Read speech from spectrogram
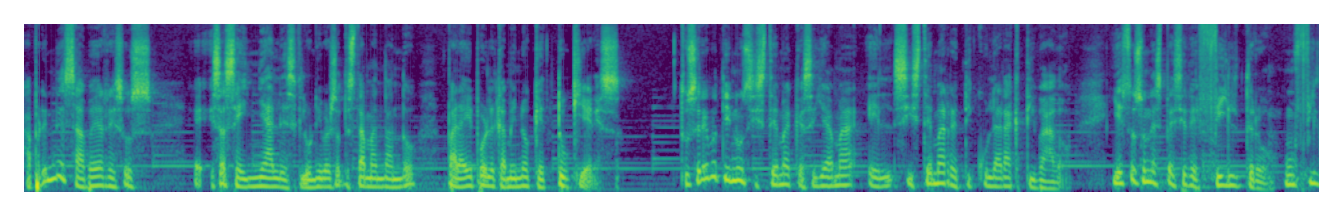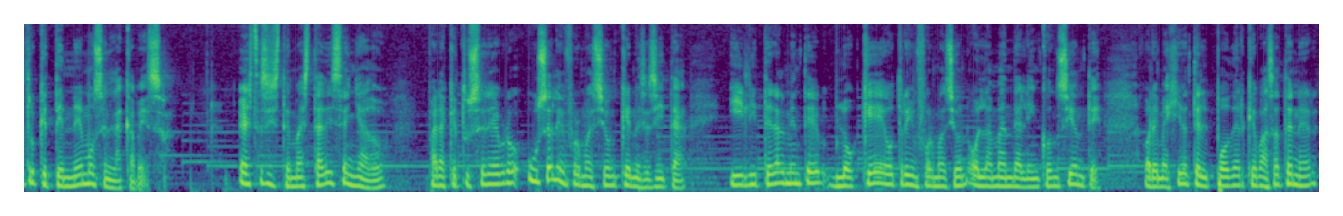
aprendes a ver esos, eh, esas señales que el universo te está mandando para ir por el camino que tú quieres. Tu cerebro tiene un sistema que se llama el sistema reticular activado y esto es una especie de filtro, un filtro que tenemos en la cabeza. Este sistema está diseñado para que tu cerebro use la información que necesita y literalmente bloquee otra información o la mande al inconsciente. Ahora imagínate el poder que vas a tener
